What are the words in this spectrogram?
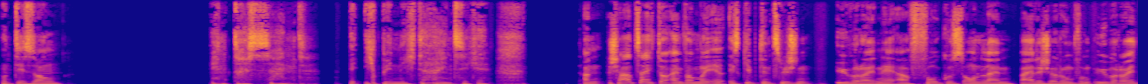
und die sagen, interessant, ich bin nicht der Einzige. Dann schaut euch da einfach mal, es gibt inzwischen überall, ne, auf Focus Online, Bayerischer Rundfunk, überall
